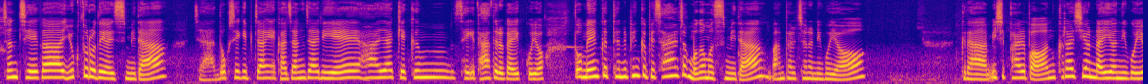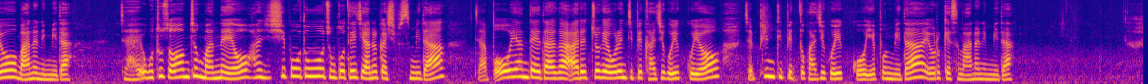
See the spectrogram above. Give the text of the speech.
전체가 6도로 되어 있습니다. 자, 녹색 입장에 가장자리에 하얗게 금색이 다 들어가 있고요. 또 맨 끝에는 핑크빛 살짝 머금었습니다. 18,000원이고요. 그 다음 28번 크라시언 라이언이고요. 만원입니다. 자, 요거 두수 엄청 많네요. 한 15도 정도 되지 않을까 싶습니다. 자, 뽀얀 데다가 아래쪽에 오렌지빛 가지고 있고요. 자, 핑크빛도 가지고 있고 예쁩니다. 요렇게 해서 만 원입니다.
